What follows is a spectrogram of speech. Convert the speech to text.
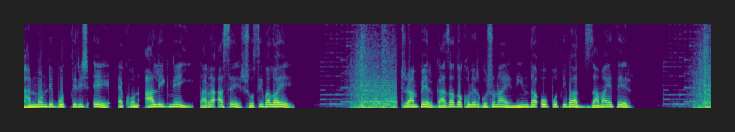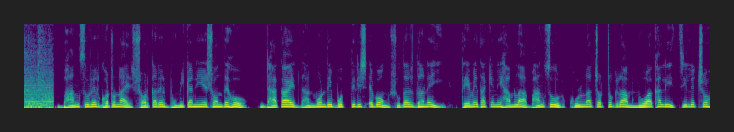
ধানমন্ডি বত্রিশ এ এখন আলিগ নেই, তারা আছে সচিবালয়ে। ট্রাম্পের গাজা দখলের ঘোষণায় নিন্দা ও প্রতিবাদ জামায়াতের। ভাঙচুরের ঘটনায় সরকারের ভূমিকা নিয়ে সন্দেহ। ঢাকায় ধানমন্ডি বত্রিশ এবং সুদাসধানেই থেমে থাকেনি হামলা, ভাঙচুর, খুলনা, চট্টগ্রাম, নোয়াখালী সিলেটসহ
